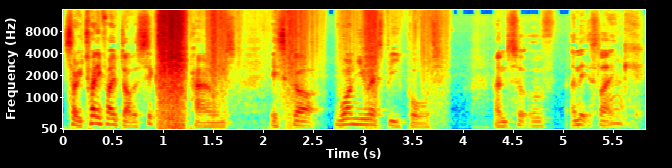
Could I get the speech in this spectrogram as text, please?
sorry, 25 dollars, 16 pounds. It's got one USB port, and sort of, and it's like.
